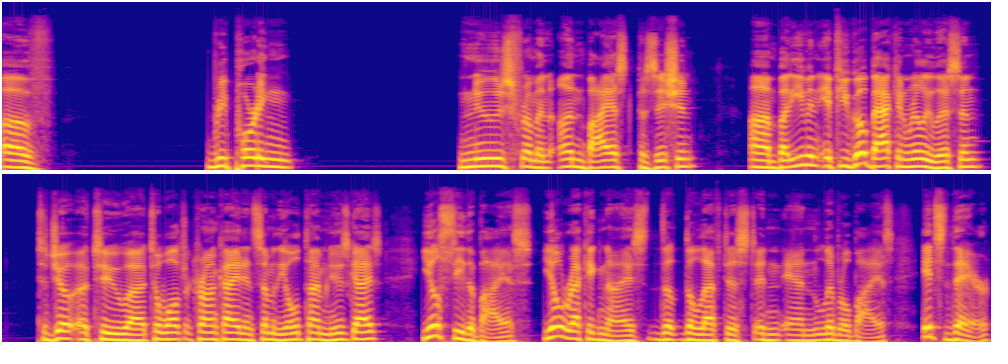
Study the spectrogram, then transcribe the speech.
of reporting news from an unbiased position. Um, but even if you go back and really listen to Joe uh, to uh, to Walter Cronkite and some of the old time news guys, you'll see the bias. You'll recognize the the leftist and and liberal bias. It's there.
